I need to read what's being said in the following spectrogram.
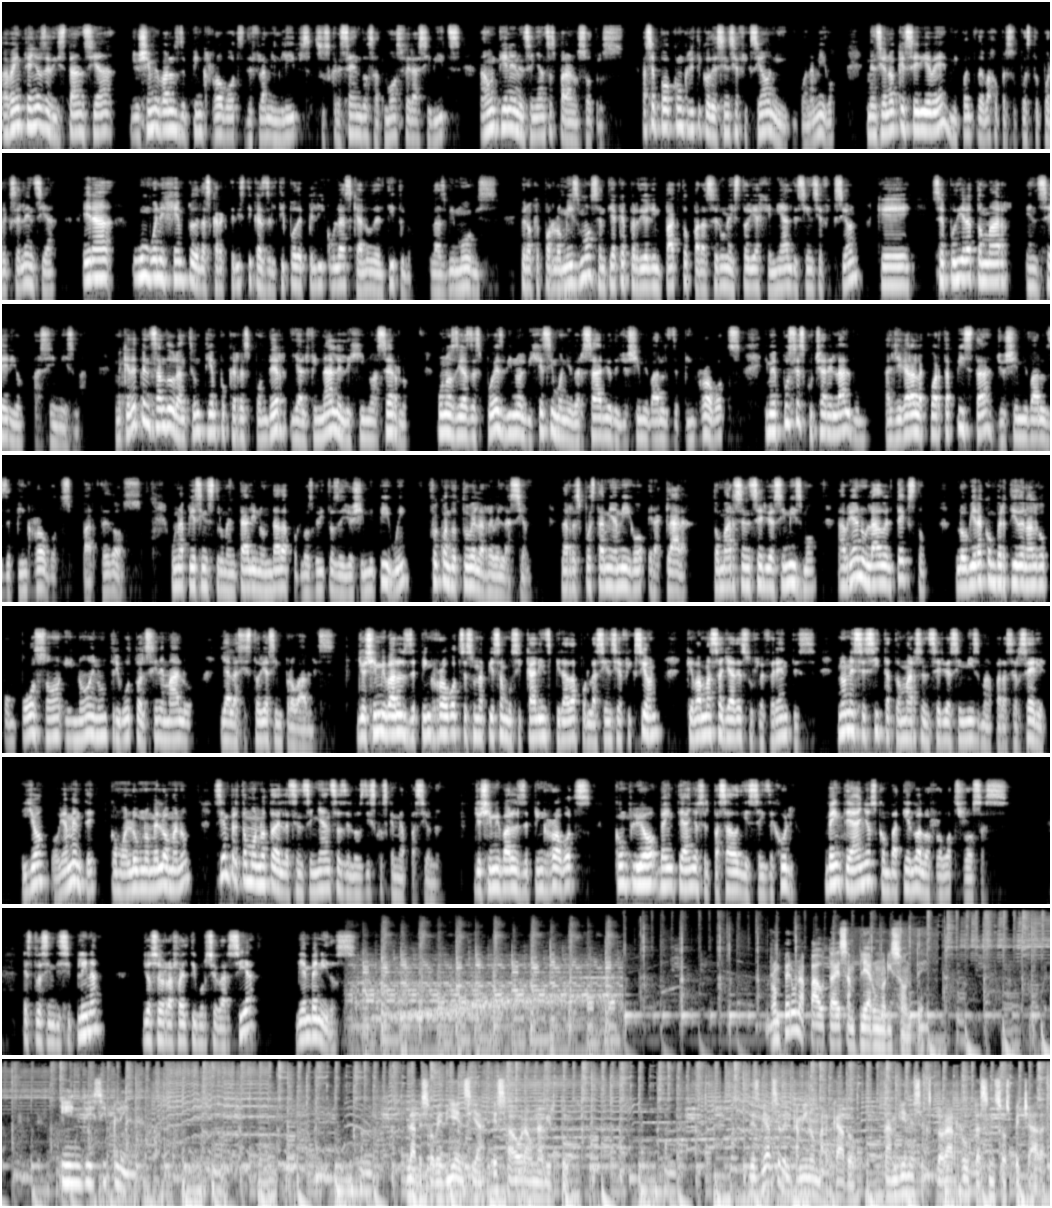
A 20 años de distancia, Yoshimi Battles de Pink Robots, de Flaming Lips, sus crescendos, atmósferas y beats aún tienen enseñanzas para nosotros. Hace poco un crítico de ciencia ficción y buen amigo mencionó que Serie B, mi cuento de bajo presupuesto por excelencia, era un buen ejemplo de las características del tipo de películas que alude el título, las B-movies, pero que por lo mismo sentía que perdió el impacto para hacer una historia genial de ciencia ficción que se pudiera tomar en serio a sí misma. Me quedé pensando durante un tiempo qué responder y al final elegí no hacerlo. Unos días después vino el vigésimo aniversario de Yoshimi Battles de Pink Robots y me puse a escuchar el álbum. Al llegar a la cuarta pista, Yoshimi Battles de Pink Robots, parte 2, una pieza instrumental inundada por los gritos de Yoshimi Piwi, fue cuando tuve la revelación. La respuesta a mi amigo era clara. Tomarse en serio a sí mismo habría anulado el texto, lo hubiera convertido en algo pomposo y no en un tributo al cine malo y a las historias improbables. Yoshimi Battles de Pink Robots es una pieza musical inspirada por la ciencia ficción que va más allá de sus referentes. No necesita tomarse en serio a sí misma para ser seria. Y yo, obviamente, como alumno melómano, siempre tomo nota de las enseñanzas de los discos que me apasionan. Yoshimi Battles de Pink Robots cumplió 20 años el pasado 16 de julio. 20 años combatiendo a los robots rosas. Esto es Indisciplina. Yo soy Rafael Tiburcio García Bienvenidos. Romper una pauta es ampliar un horizonte. Indisciplina. La desobediencia es ahora una virtud. Desviarse del camino marcado también es explorar rutas insospechadas.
